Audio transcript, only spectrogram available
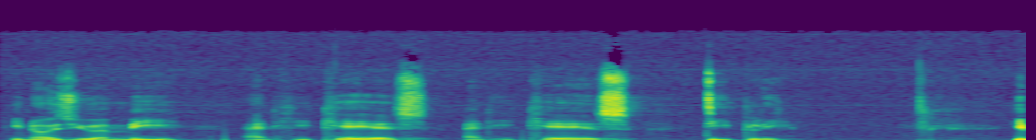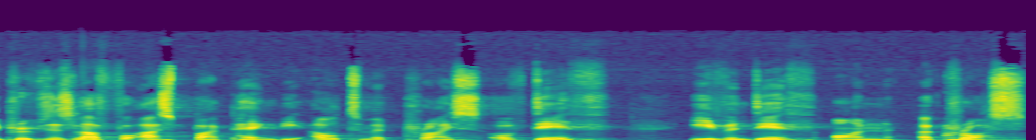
He knows you and me, and He cares, and He cares deeply. He proves His love for us by paying the ultimate price of death, even death on a cross.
